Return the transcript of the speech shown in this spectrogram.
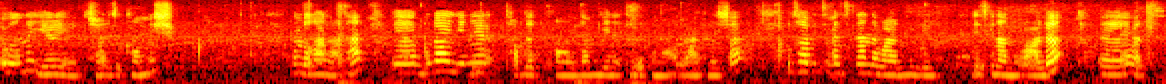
Ve bunun da yarı yarı şarjı kalmış. 10 dolar zaten. Ee, buradan yeni tablet aldım. Yeni telefon aldım arkadaşlar. Bu tabletim eskiden de vardı. Eskiden de vardı. Ee, evet.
